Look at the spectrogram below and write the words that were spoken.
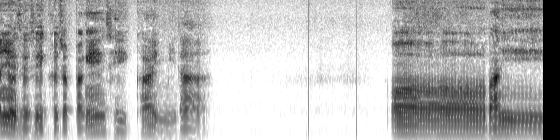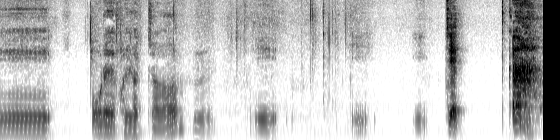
안녕하세요. 세이카 잡방의 세이카입니다. 어, 많이 오래 걸렸죠. 음, 이, 이, 이, 잭. 아!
